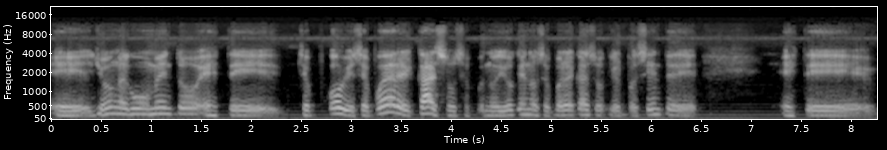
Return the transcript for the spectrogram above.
eh, yo en algún momento, este, obvio, se puede dar el caso, no digo que no, se puede dar el caso que el paciente, este,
